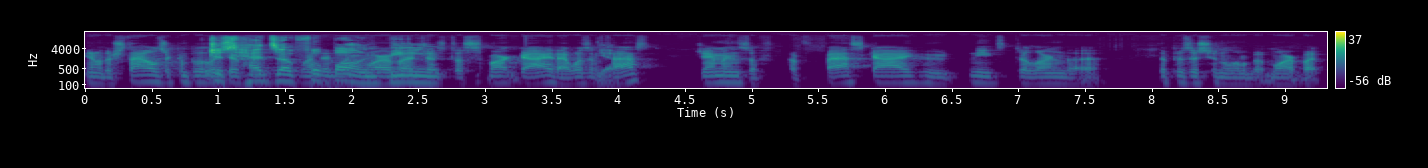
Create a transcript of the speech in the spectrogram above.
you know their styles are completely different. Just different. heads up London football was more and of a, just a smart guy that wasn't Yeah. fast. Jamin's a, a fast guy who needs to learn the the position a little bit more, but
